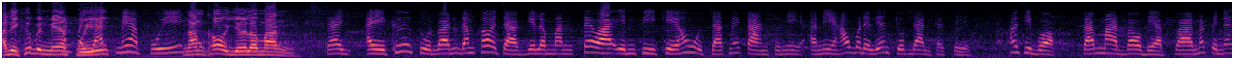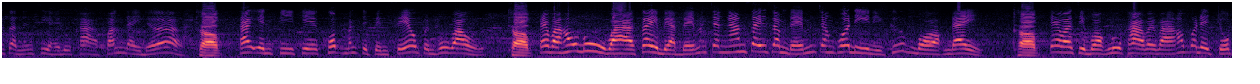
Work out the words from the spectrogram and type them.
อันนี้คือเป็นแม่มันประปุ๋ยหยัดแม่ปุ๋ยนำเข้าเยอรมัน ใช่ไอ้คือสูตรวันนำเข้าจากเยอรมัน แต่ว่า NPK เฮารู้จักในการตัวนี้ อันนี้เฮาบ่ได้เรียนจบด้านเกษตร เฮาสิบอกสามารถเว้าแบบว่ามันเป็นจังซั่นจังซี่ให้ลูกค้าฟังได้เด้อครับ ถ้า NPK ครบมันสิเป็นเซลล์เป็นผู้เว้าครับ แต่ว่าเฮารู้ว่าใส่แบบใดมันจะงามใส่ซ้ำใดมันจังพอดีนี่คือบอกได้ครับ แต่ว่าสิบอกลูกค้าไว้ว่าเฮาบ่ได้จบ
